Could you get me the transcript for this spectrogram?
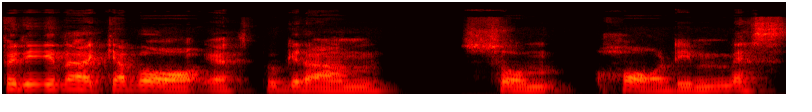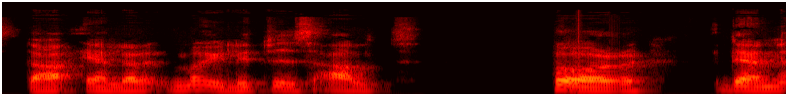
För det verkar vara ett program som har det mesta eller möjligtvis allt för den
